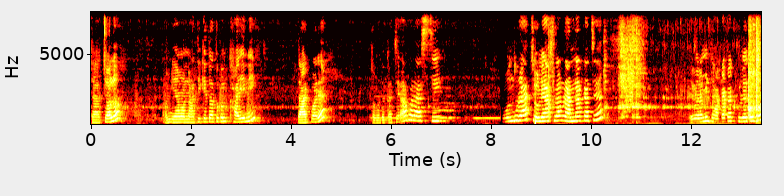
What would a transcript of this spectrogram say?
তা চলো, আমি আমার নাতিকে ততক্ষণ খাইয়ে নিই। তারপরে তোমাদের কাছে আবার আসছি। বন্ধুরা, চলে আসলাম রান্নার কাছে। এবার আমি ঢাকাটা খুলে দেবো।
